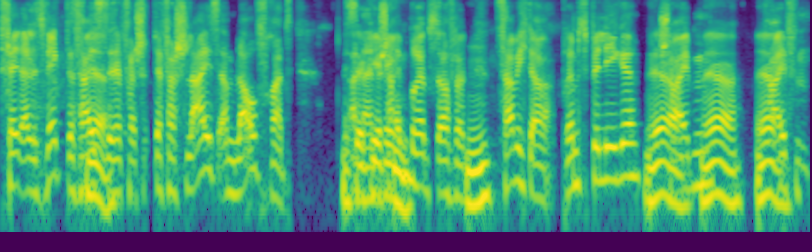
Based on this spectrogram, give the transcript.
Fällt alles weg. Das heißt, ja. der, der, Verschleiß am Laufrad ist an ja einem gering. Scheibenbremslaufrad, Hm. das habe ich da. Bremsbelege, Ja, Scheiben, ja, ja. Reifen.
